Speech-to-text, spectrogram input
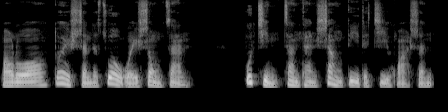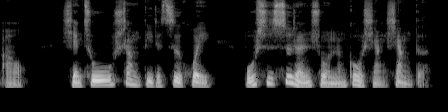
保罗对神的作为颂赞，不仅赞叹上帝的计划深奥，显出上帝的智慧不是世人所能够想象的，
